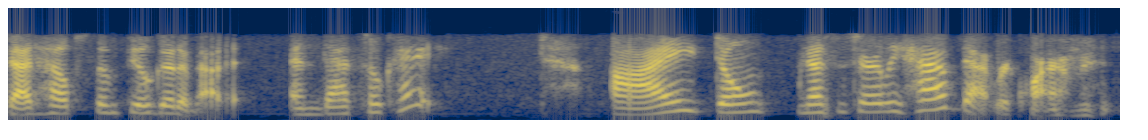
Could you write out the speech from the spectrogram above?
that helps them feel good about it, and that's okay. I don't necessarily have that requirement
